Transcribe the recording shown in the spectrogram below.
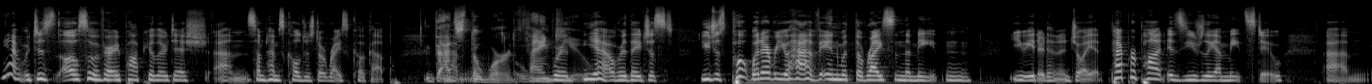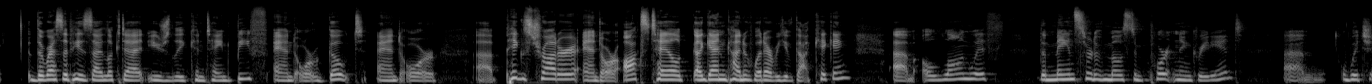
Yeah, which is also a very popular dish, um, sometimes called just a rice cook up. That's the word. Thank where, you. Yeah, where they just you just put whatever you have in with the rice and the meat, and you eat it and enjoy it. Pepper pot is usually a meat stew. Um, the recipes I looked at usually contained beef and or goat and or uh, pig's trotter and or oxtail. Again, kind of whatever you've got kicking, um, along with the main sort of most important ingredient, um, which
